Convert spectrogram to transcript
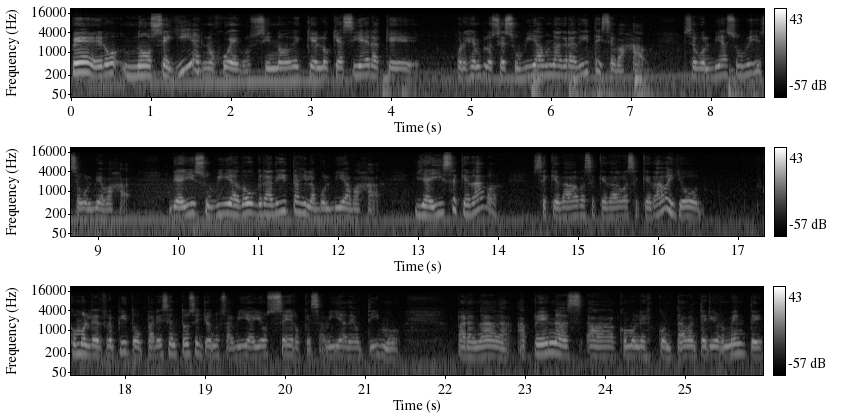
pero no seguía en los juegos, sino de que lo que hacía era que, por ejemplo, se subía a una gradita y se bajaba, se volvía a subir, se volvía a bajar. De ahí subía dos graditas y la volvía a bajar. Y ahí se quedaba, se quedaba, se quedaba, se quedaba. Y yo, como les repito, para ese entonces yo no sabía, yo cero que sabía de autismo, para nada. Apenas, ah, como les contaba anteriormente,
